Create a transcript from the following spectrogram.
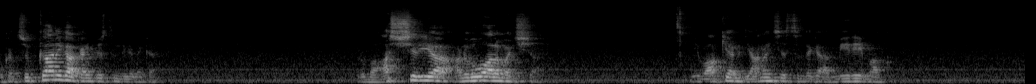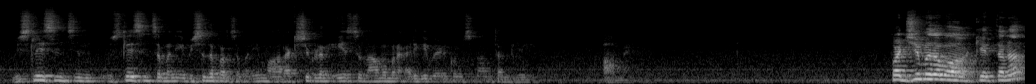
ఒక చుక్కానిగా కనిపిస్తుంది కనుక ప్రభు ఆశ్చర్య అనుభవాల మధ్య ఈ వాక్యాన్ని ధ్యానం చేస్తుండగా మీరే మాకు విశ్లేషించి విశ్లేషించమని విశదపరచమని మా రక్షకుడని ఏసు నామమని అడిగి వేడుకొంచున్నాం తండ్రి. ఆమె పద్దెనిమిదవ కీర్తన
